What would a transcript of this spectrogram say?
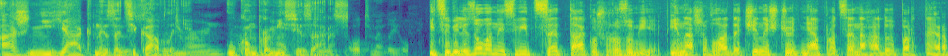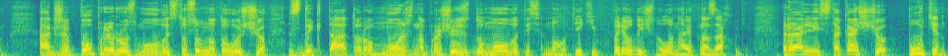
аж ніяк не зацікавлені у компромісі зараз. І цивілізований світ це також розуміє. І наша влада чи не щодня про це нагадує партнерам. Адже, попри розмови стосовно того, що з диктатором можна про щось домовитися, ну от які періодично лунають на заході, реальність така, що Путін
